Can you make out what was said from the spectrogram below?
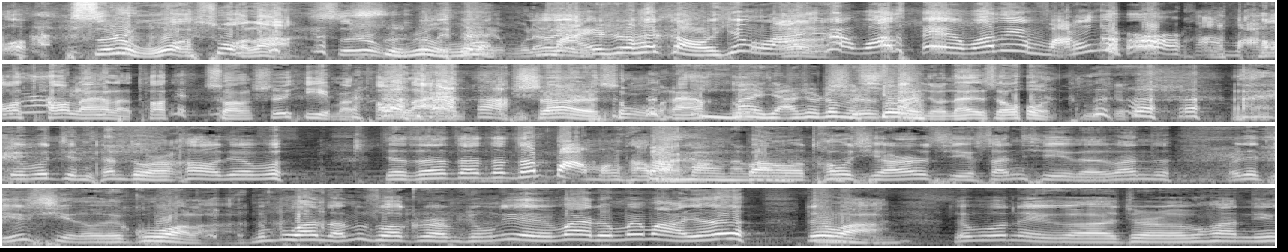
不？四十五说了，四十五，五粮液买时还高兴了。你看我这我这网购，淘淘来了，淘双十一嘛，淘。来 十二送过来，卖家就这么秀，就难受。哎，这不今天多少号？这不，这咱咱咱咱帮帮他，帮帮他，帮我头七、二七、三七的，完这我这第七都得过了。那不管怎么说，哥们兄弟外头没嘛人，对吧？这不那个就是我看你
